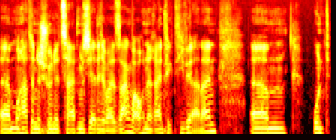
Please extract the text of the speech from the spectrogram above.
ähm, und hatte eine schöne Zeit, muss ich ehrlicherweise sagen. War auch eine rein fiktive Airline. Ähm, und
